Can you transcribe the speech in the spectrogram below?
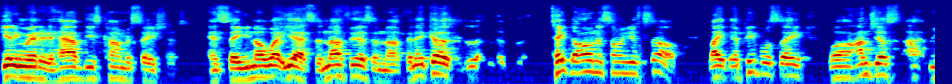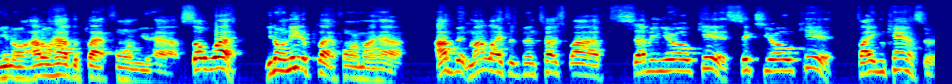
getting ready to have these conversations and say, you know what? Yes, enough is enough. And it goes, take the onus on yourself. Like if people say, well, I'm just, I, you know, I don't have the platform you have. So what? You don't need a platform I have. I've been, my life has been touched by a seven year old kid, six year old kid fighting cancer.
